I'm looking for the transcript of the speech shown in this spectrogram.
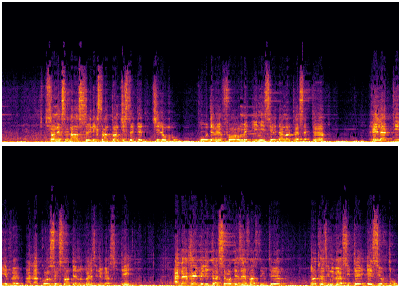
son Excellence Félix Antoine Tshisekedi Chilombo, pour des réformes initiées dans notre secteur relatives à la construction de nouvelles universités, à la réhabilitation des infrastructures d'autres universités et surtout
